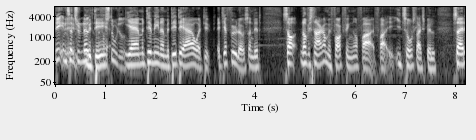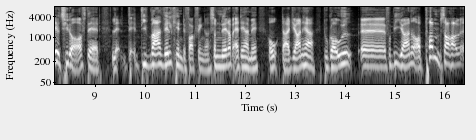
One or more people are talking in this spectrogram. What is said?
Det er øh, intentionelt med det, for studiet. Ja, men det jeg mener med det, det er jo, at, det, at jeg føler jo sådan lidt... Så når vi snakker med fuckfingre fra, fra i et Souls-like-spil, så er det jo tit og ofte, at de- meget velkendte fuckfingre, som netop er det her med, hov, oh, der er et hjørne her, du går ud øh, forbi hjørnet, og pum, så hop- øh,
